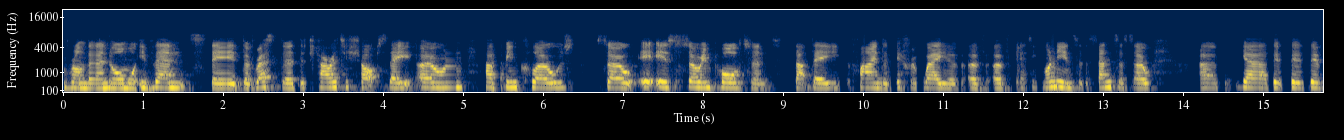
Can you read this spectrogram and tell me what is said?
run their normal events. They the rest the, the charity shops they own have been closed. So it is so important that they find a different way of, of, of getting money into the centre. So um, yeah, they, they, have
